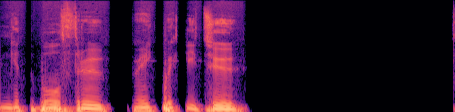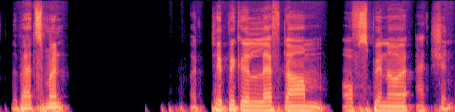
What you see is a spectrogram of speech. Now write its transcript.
and get the ball through very quickly to the batsman. A typical left arm off spinner action.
